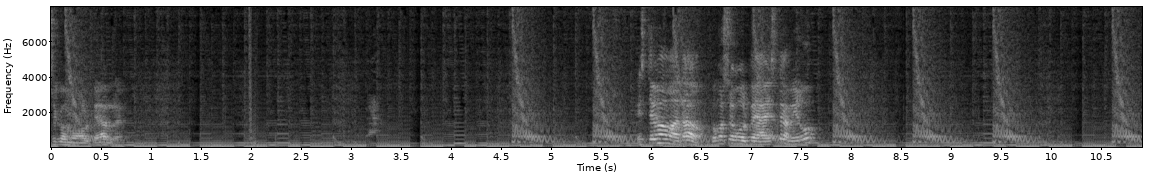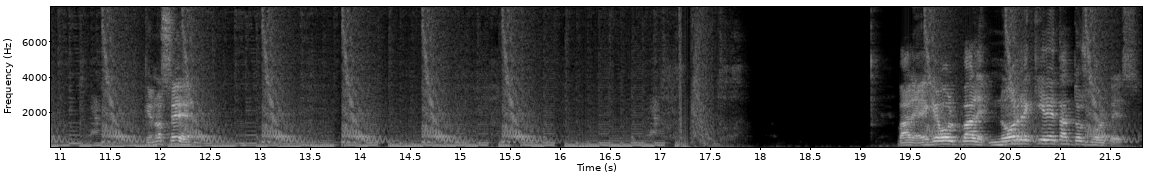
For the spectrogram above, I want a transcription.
Sé cómo golpearle. Este me ha matado. ¿Cómo se golpea este, amigo? Que no sé, ¿eh? Vale, hay que Vale, no requiere tantos golpes.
